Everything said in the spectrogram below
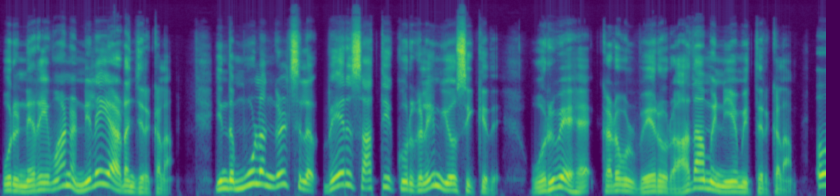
ஒரு நிறைவான நிலையை அடைஞ்சிருக்கலாம். இந்த மூலங்கள் சில வேறு சாத்தியக்கூறுகளையும் யோசிக்குது. ஒருவேளை கடவுள் வேறொரு ஆதாமை நியமித்திருக்கலாம். ஓ.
